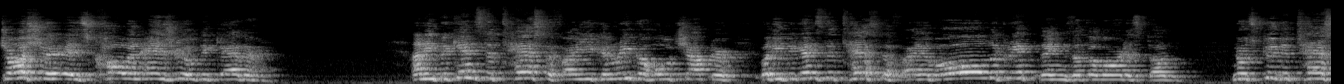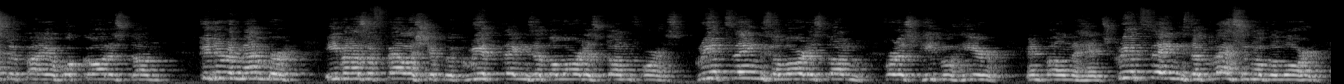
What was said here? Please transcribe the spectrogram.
Joshua is calling Israel together. And he begins to testify. You can read the whole chapter, but he begins to testify of all the great things that the Lord has done. You know, it's good to testify of what God has done. Good to remember, even as a fellowship, the great things that the Lord has done for us. Great things the Lord has done for his people here in Ballynahinch. Great things, the blessing of the Lord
